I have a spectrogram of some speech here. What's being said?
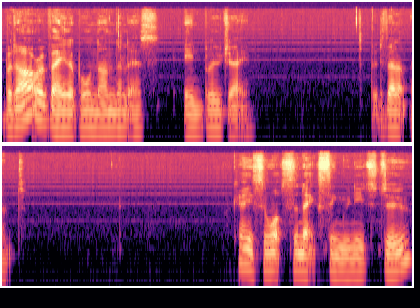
but are available nonetheless in BlueJ for development. Okay, so what's the next thing we need to do?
